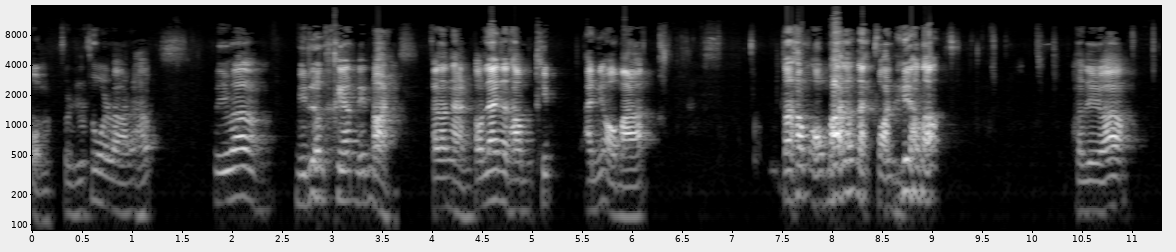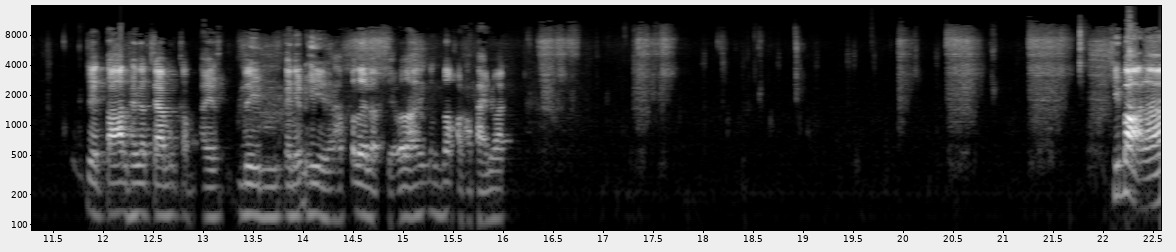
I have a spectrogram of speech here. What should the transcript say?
ผมสวัสดีช่วงเวลานะครับพอดีว่ามีเรื่องเครียดนิดหน่อยกระทันหันตอนแรกจะทำคลิป อันนี้ออกมาแล้วจะทำออกมาตั้งแต่ก่อนเที่ยงแล้วพอดีว่าติดตามเทเลกรมกับไอ้ดีม NFT นเอฟพีนะครับ ก็เลยแบบเสียเวลาที่นึงต้องขออภัยด้วยชิบะนะ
